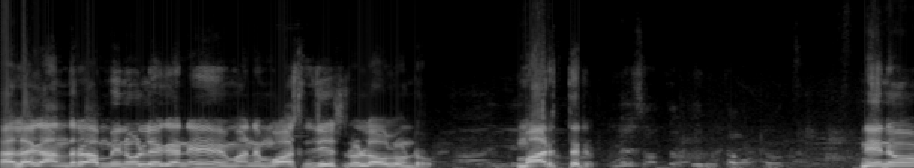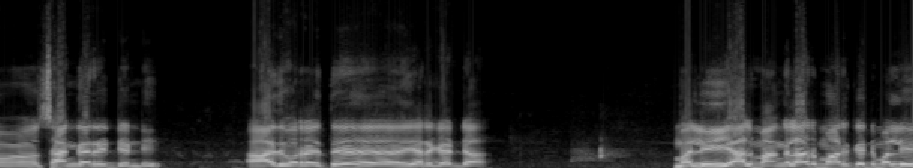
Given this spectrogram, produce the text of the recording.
అలాగే అందరూ అమ్మిన వాళ్ళే కానీ మనం మోసం చేసిన వాళ్ళు ఎవరు ఉండరు. మారుతారు. నేను సంగారెడ్డి అండి. ఆదివారం అయితే ఎర్రగడ్డ. మళ్ళీ ఇవాళ మంగళవారం మార్కెట్ మళ్ళీ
